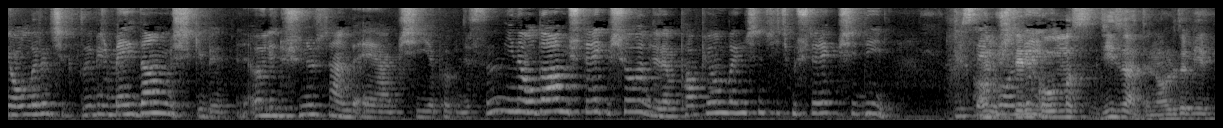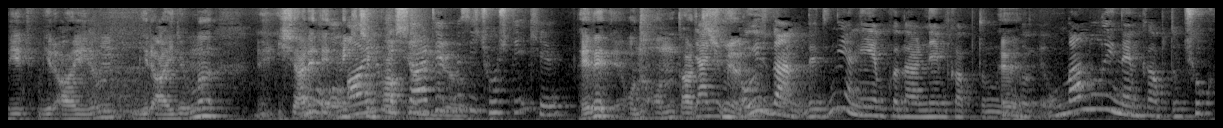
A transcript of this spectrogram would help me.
yolların çıktığı bir meydanmış gibi. Yani öyle düşünürsen de eğer bir şey yapabilirsin. Yine o daha müşterek bir şey olabilir. Yani papyon benim için hiç müşterek bir şey değil. Bir Ama müşterek değil. olması değil zaten. Orada bir bir bir ayrım bir ayrımı işaret Ama etmek için papyon işaret diyor. etmesi hiç hoş değil ki. Evet, onu onu tartışmıyorum. Yani o yüzden dedin ya niye bu kadar nem kaptın? Evet. Ondan dolayı nem kaptım. Çok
